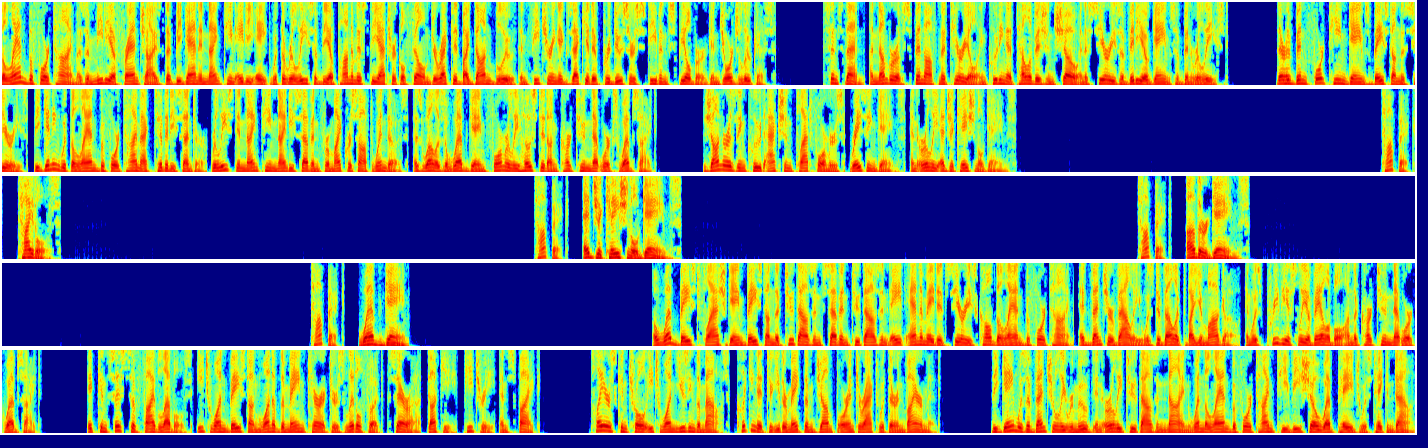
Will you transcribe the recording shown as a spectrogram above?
The Land Before Time is a media franchise that began in 1988 with the release of the eponymous theatrical film directed by Don Bluth and featuring executive producers Steven Spielberg and George Lucas. Since then, a number of spin-off material including a television show and a series of video games have been released. There have been 14 games based on the series, beginning with The Land Before Time Activity Center, released in 1997 for Microsoft Windows, as well as a web game formerly hosted on Cartoon Network's website. Genres include action platformers, racing games, and early educational games. Titles Topic: Educational games. Topic: Other games. Topic: Web game. A web-based flash game based on the 2007–2008 animated series called The Land Before Time, Adventure Valley was developed by Yamago, and was previously available on the Cartoon Network website. It consists of five levels, each one based on one of the main characters Littlefoot, Cera, Ducky, Petrie, and Spike. Players control each one using the mouse, clicking it to either make them jump or interact with their environment. The game was eventually removed in early 2009 when the Land Before Time TV show web page was taken down.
